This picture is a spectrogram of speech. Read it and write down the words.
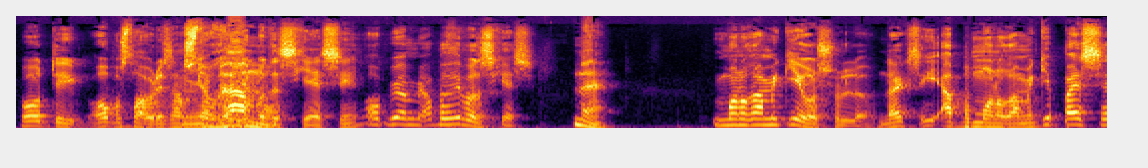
Ότι όπως θα ορίζαμε Στο μια γάμο. οποιαδήποτε σχέση. Όποια, οποιαδήποτε σχέση. ναι. Μονογαμική, εγώ σου λέω. Εντάξει. Από μονογαμική πάει σε.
